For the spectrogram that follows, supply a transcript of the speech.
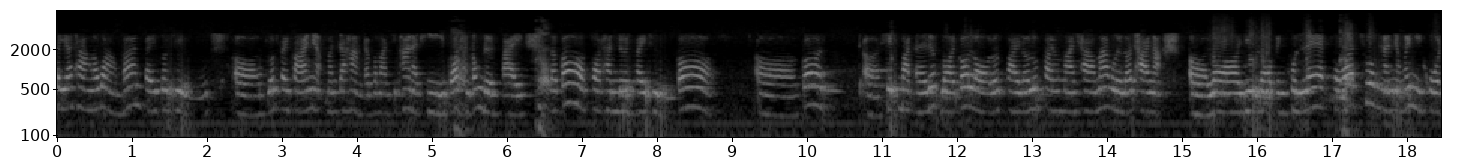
ระยะทางระหว่างบ้านไปจนถึงเอ่อ รถไฟฟ้าเนี่ยมันจะห่างกันประมาณ 15 นาที เพราะว่าทันต้องเดินไป ครับ แล้วก็พอทันเดินไปถึงก็เอ่อก็เอ่อเช็คบัตรอะไรเรียบร้อยก็รอรถไฟแล้วรถไฟมันมาช้ามากเลยแล้วทันอะเอ่อรอยืนรอเป็นคนแรก เพราะว่าช่วงนั้นยังไม่มีคน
